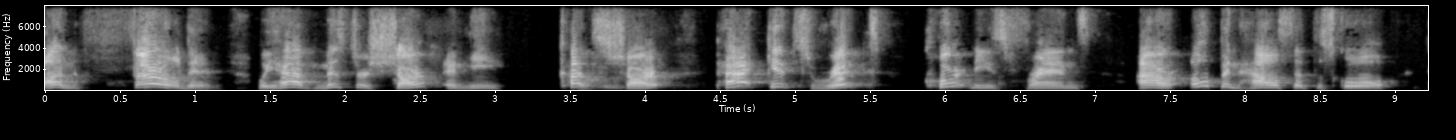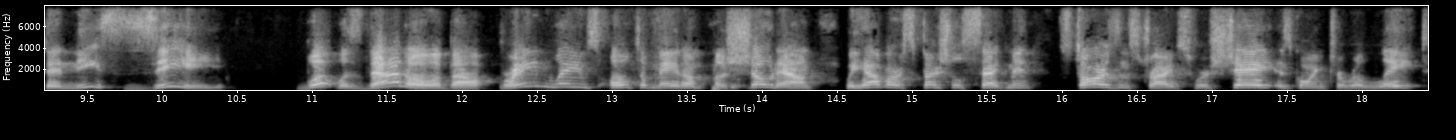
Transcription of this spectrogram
unfolded. We have Mr. Sharpe, and he cuts oh. sharp. Pat gets ripped. Courtney's friends. Our open house at the school. Denise Z. What was that all about? Brainwave's ultimatum, a showdown. We have our special segment, Stars and Stripes, where Shay is going to relate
